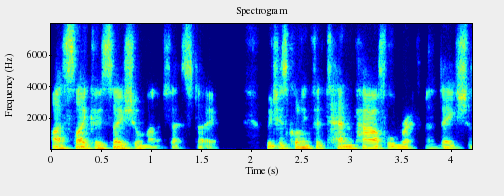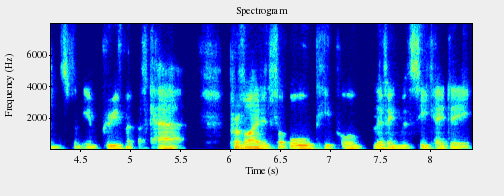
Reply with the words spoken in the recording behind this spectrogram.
our psychosocial manifesto, which is calling for 10 powerful recommendations for the improvement of care provided for all people living with CKD.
